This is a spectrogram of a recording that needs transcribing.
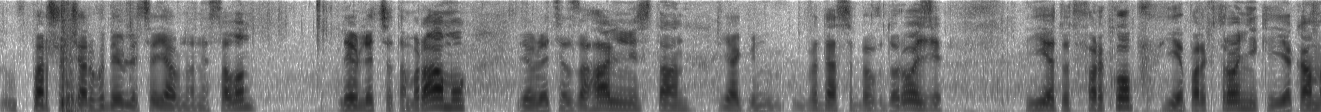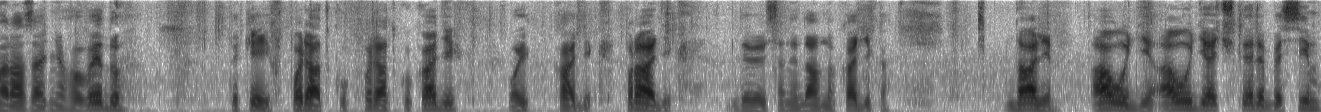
в першу чергу дивляться явно не салон. Дивляться там раму, дивляться загальний стан, як він веде себе в дорозі. Є тут фаркоп, є парктроніки, є камера заднього виду. Такий в порядку, в порядку кадік. Ой, кадік, прадік. Дивився недавно кадіка. Далі Audi, Audi A4 B7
